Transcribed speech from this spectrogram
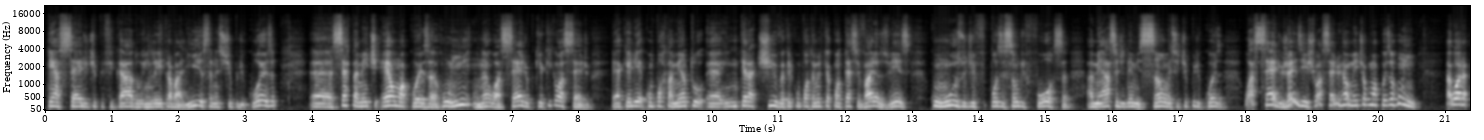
tem assédio tipificado em lei trabalhista, nesse tipo de coisa. É, certamente é uma coisa ruim, né, o assédio, porque o que é o assédio? É aquele comportamento é, interativo, aquele comportamento que acontece várias vezes, com uso de posição de força, ameaça de demissão, esse tipo de coisa. O assédio já existe, o assédio realmente é alguma coisa ruim. Agora,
